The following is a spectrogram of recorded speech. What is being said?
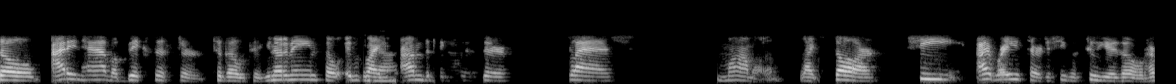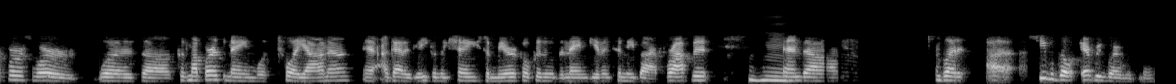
so I didn't have a big sister to go to. You know what I mean? So it was like yeah. I'm the big sister slash mama, like Star she I raised her till she was two years old. Her first word was because uh, my birth name was Toyana, and I got it legally changed to Myracle because it was a name given to me by a prophet. Mm-hmm. And um, but uh, she would go everywhere with me.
